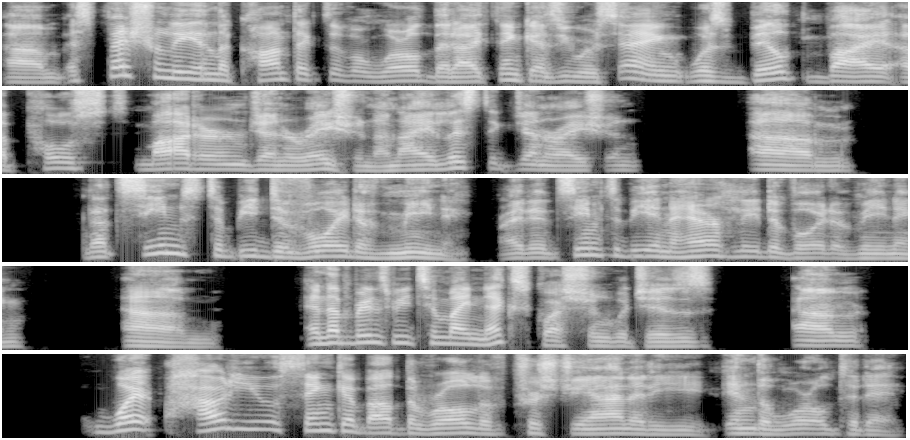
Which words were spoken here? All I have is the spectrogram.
um, especially in the context of a world that I think, as you were saying, was built by a postmodern generation, a nihilistic generation um, that seems to be devoid of meaning, right? It seems to be inherently devoid of meaning. Um, and that brings me to my next question, which is, um, what? How do you think about the role of Christianity in the world today?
